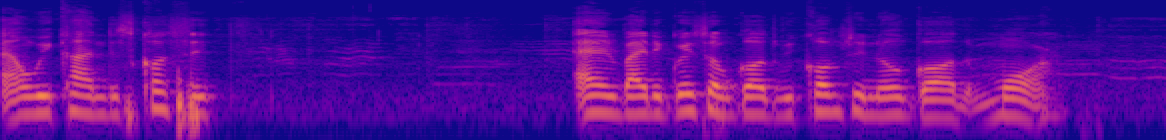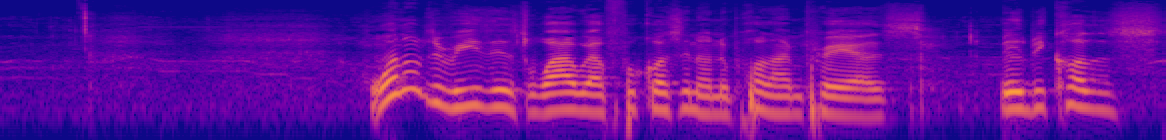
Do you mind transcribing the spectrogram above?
and we can discuss it. And by the grace of God, we come to know God more. One of the reasons why we are focusing on the Pauline prayers is because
